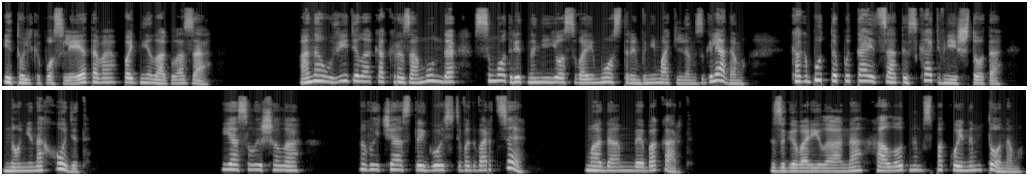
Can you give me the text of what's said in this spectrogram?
И только после этого подняла глаза. Она увидела, как Розамунда смотрит на нее своим острым внимательным взглядом, как будто пытается отыскать в ней что-то, но не находит. «Я слышала, вы частый гость во дворце, мадам де Бакарт», — заговорила она холодным, спокойным тоном.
